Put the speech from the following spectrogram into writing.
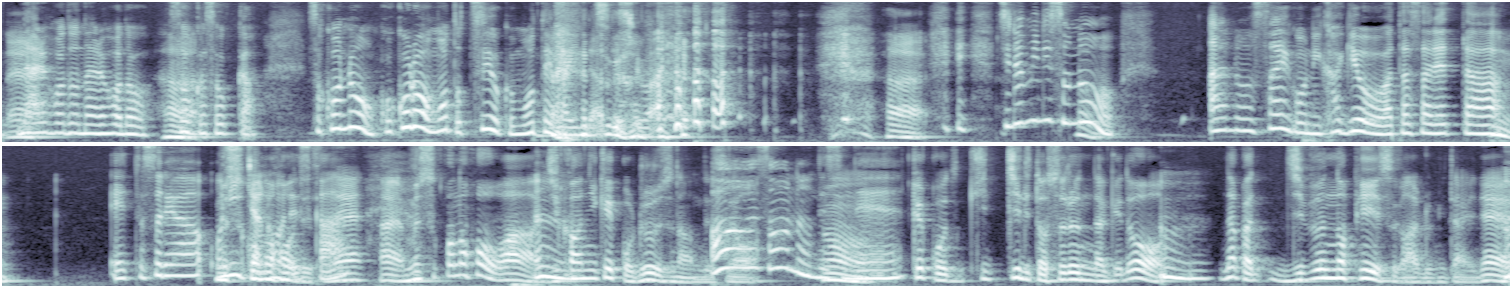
ね。なるほど、なるほど。はいそっかそっか。そこの心をもっと強く持てばいいんだ、私は。はい。え、ちなみにその、あの、最後に鍵を渡された、うんえっと、それはお兄ちゃんの方ですか？ね。はい。息子の方うはん時間に結構ルーズなんですよ。ああ、そうなんですねうん。結構きっちりとするんだけど、うん。なんか自分のペースがあるみたいで、う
